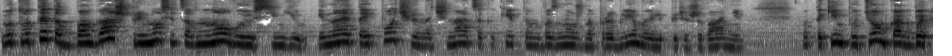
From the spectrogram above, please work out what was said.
И вот, вот этот багаж приносится в новую семью, и на этой почве начинаются какие-то, возможно, проблемы или переживания вот таким путем, как бы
